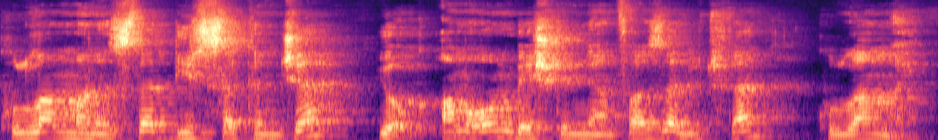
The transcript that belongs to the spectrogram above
kullanmanızda bir sakınca yok. Ama 15 günden fazla lütfen kullanmayın.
